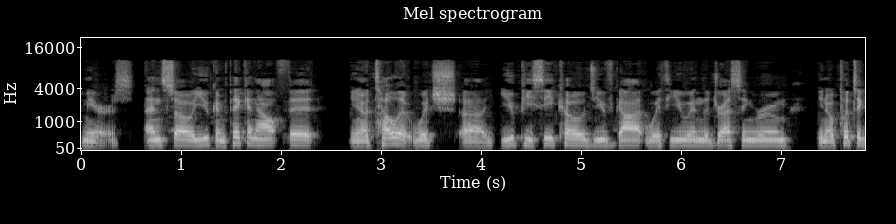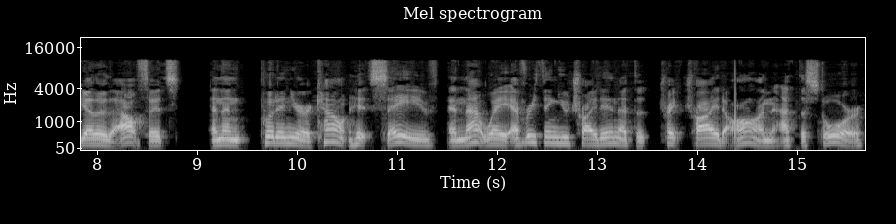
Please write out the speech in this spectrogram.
mirrors, and so you can pick an outfit. You know, tell it which uh, UPC codes you've got with you in the dressing room. You know, put together the outfits, and then put in your account, hit save, and that way everything you tried in at the tra- tried on at the store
